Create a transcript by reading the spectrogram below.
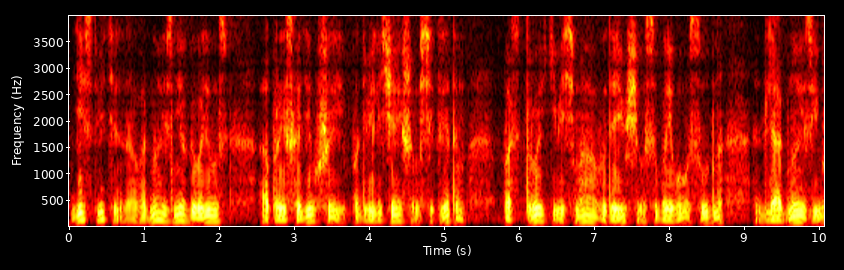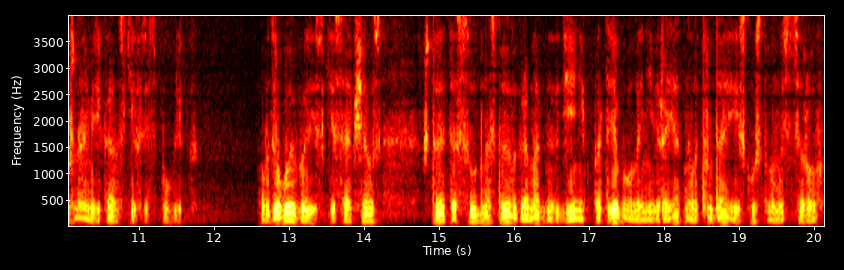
Действительно, в одной из них говорилось о происходившей под величайшим секретом постройке весьма выдающегося боевого судна для одной из южноамериканских республик. В другой вырезке сообщалось, что это судно стоило громадных денег, потребовало невероятного труда и искусства мастеров,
